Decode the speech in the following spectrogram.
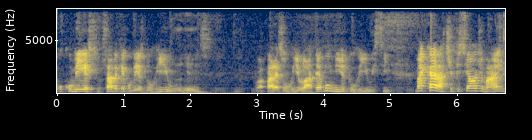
O começo, sabe aquele começo no Rio? Uhum. Aparece um rio lá, até bonito o rio em si. Mas, cara, artificial demais.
